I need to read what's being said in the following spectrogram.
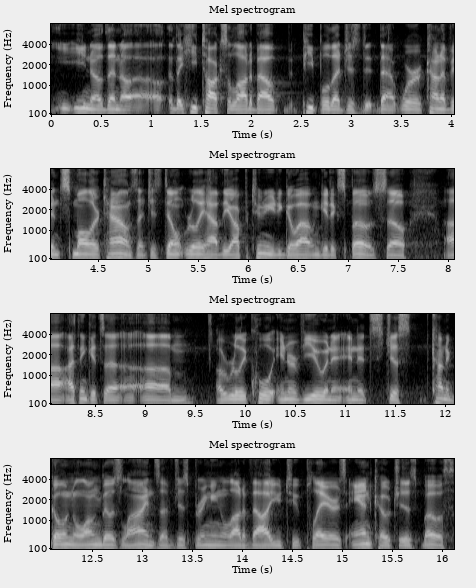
you know, then uh, like he talks a lot about people that just that were kind of in smaller towns that just don't really have the opportunity to go out and get exposed. So uh, I think it's a, a um, a really cool interview, and, and it's just kind of going along those lines of just bringing a lot of value to players and coaches, both,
